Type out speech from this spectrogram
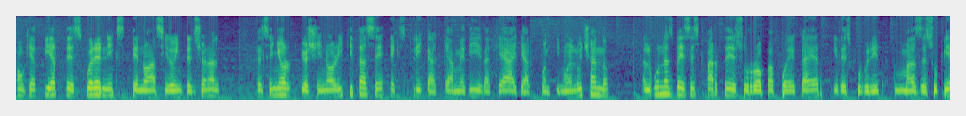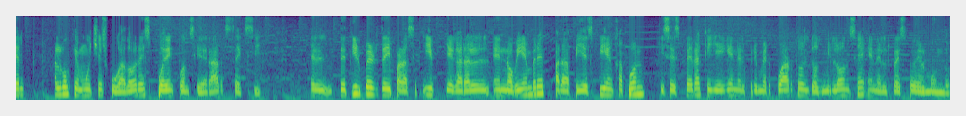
aunque advierte Square Enix que no ha sido intencional. El señor Yoshinori Kitase explica que a medida que Aya continúe luchando, algunas veces parte de su ropa puede caer y descubrir más de su piel, algo que muchos jugadores pueden considerar sexy. El The Tear Birthday para Eve llegará en noviembre para PSP en Japón y se espera que llegue en el primer cuarto del 2011 en el resto del mundo.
